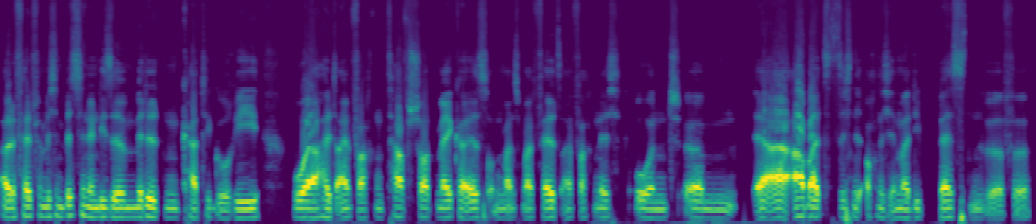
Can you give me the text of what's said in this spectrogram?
aber der fällt für mich ein bisschen in diese Middleton-Kategorie, wo er halt einfach ein Tough Shotmaker ist und manchmal fällt es einfach nicht. Und ähm, er erarbeitet sich auch nicht immer die besten Würfe.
